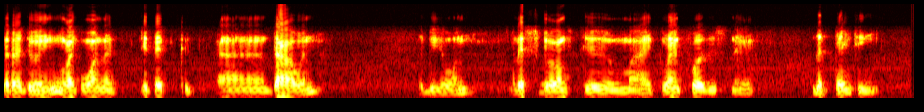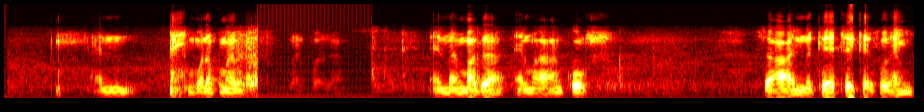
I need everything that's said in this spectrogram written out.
that I'm doing, like one that did that uh, Darwin, the bigger one, that belongs to my grandfather's name, that painting. And one of my and my mother and my uncles. So I'm the caretaker for them.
